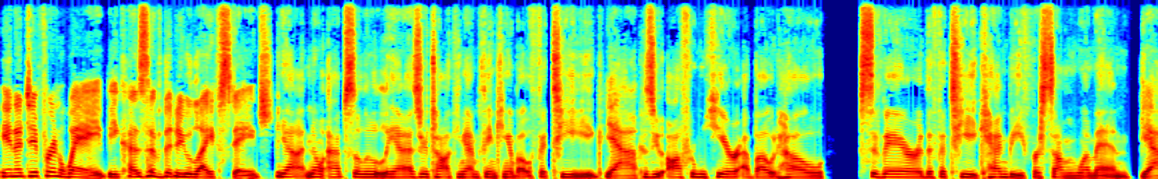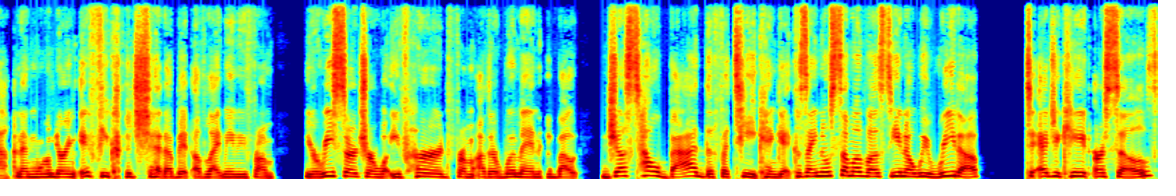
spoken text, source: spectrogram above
in a different way because of the new life stage. Yeah, no, absolutely. And as you're talking, I'm thinking about fatigue. Yeah. Because you often hear about how severe the fatigue can be for some women. Yeah. And I'm wondering if you could shed a bit of light, maybe from your research or what you've heard from other women about just how bad the fatigue can get. Because I know some of us, you know, we read up to educate ourselves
